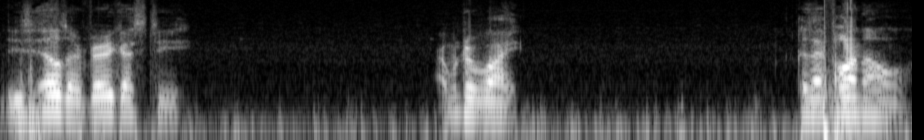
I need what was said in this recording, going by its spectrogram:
These hills are very gusty. I wonder why. Cause I fall in the hole,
